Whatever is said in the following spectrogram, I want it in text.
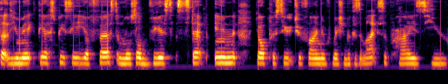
that you make the SPC your first and most obvious step in your pursuit to find information because it might surprise you.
